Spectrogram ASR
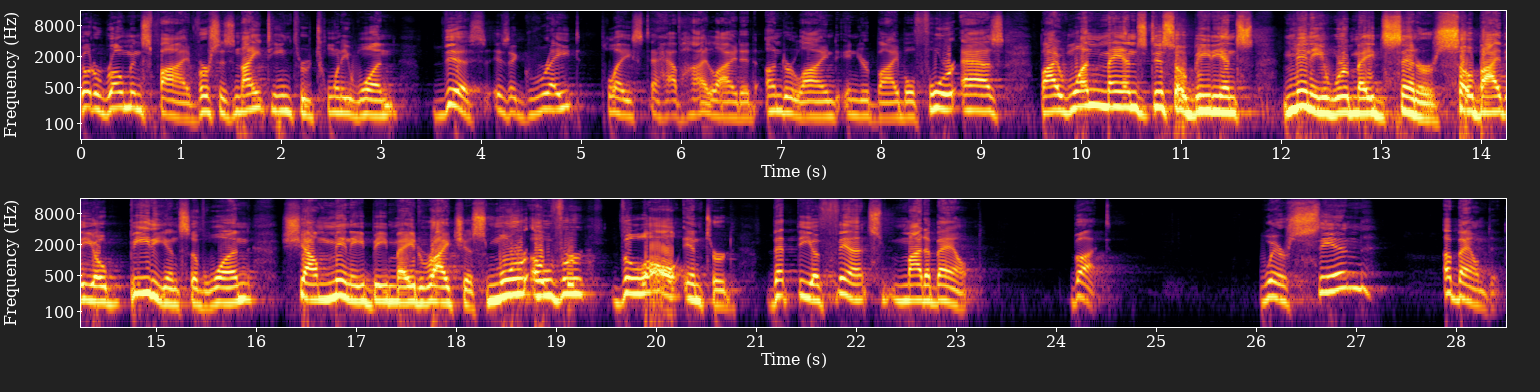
go to Romans 5, verses 19 through 21. This is a great place to have highlighted, underlined in your Bible. For as by one man's disobedience many were made sinners, so by the obedience of one shall many be made righteous. Moreover, the law entered that the offense might abound. But where sin abounded,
